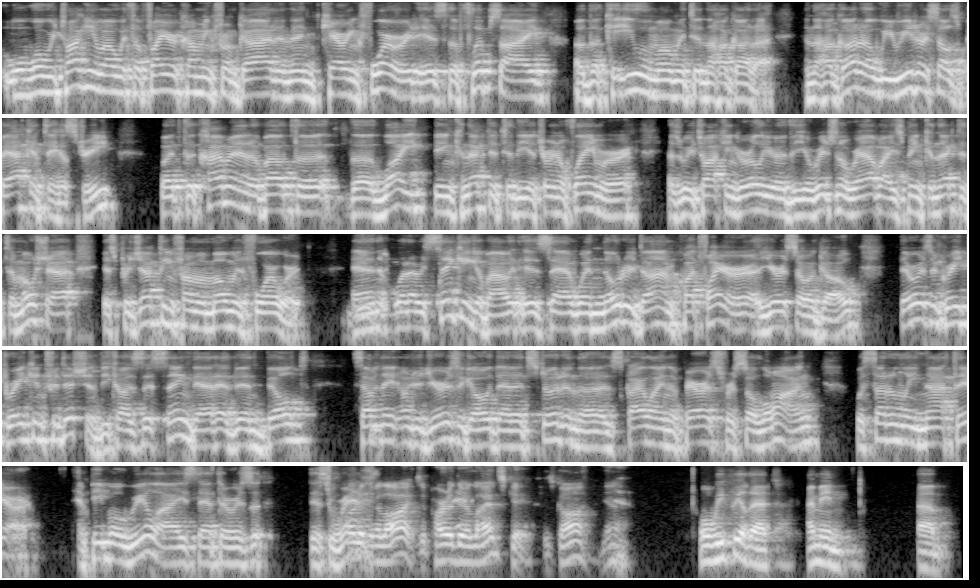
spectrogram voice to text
what we're talking about with the fire coming from God and then carrying forward is the flip side of the Keilu moment in the Haggadah. In the Haggadah, we read ourselves back into history, but the comment about the, the light being connected to the eternal flame, or as we were talking earlier, the original rabbis being connected to Moshe, is projecting from a moment forward. And what I was thinking about is that when Notre Dame caught fire a year or so ago, there was a great break in tradition because this thing that had been built seven, eight hundred years ago that had stood in the skyline of Paris for so long was suddenly not there. And people realized that there was a, this Part of their lives, a part of their landscape is gone. Yeah. Well, we feel that. I mean, um,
